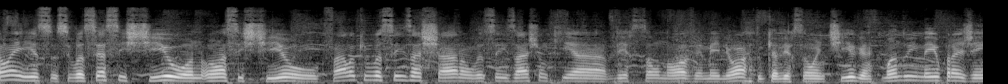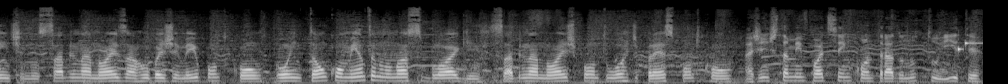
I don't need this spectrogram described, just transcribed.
Então é isso. Se você assistiu ou não assistiu, fala o que vocês acharam. Vocês acham que a versão nova é melhor do que a versão antiga? Manda um e-mail pra gente no sabrenanois.gmail.com ou então comenta no nosso blog sabrenanois.wordpress.com A gente também pode ser encontrado no Twitter,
